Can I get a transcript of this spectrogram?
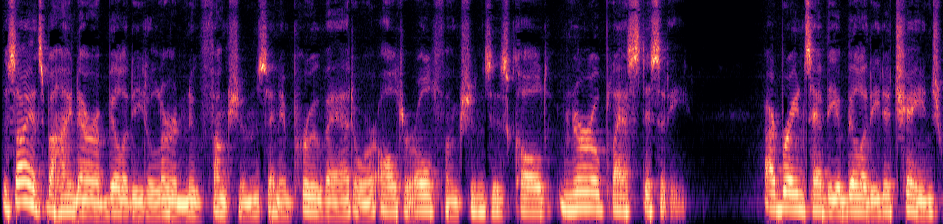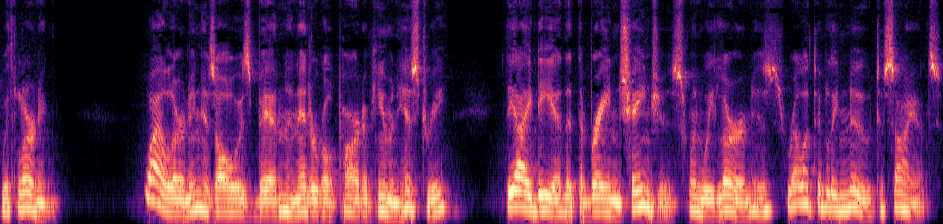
The science behind our ability to learn new functions and improve at or alter old functions is called neuroplasticity. Our brains have the ability to change with learning. While learning has always been an integral part of human history, the idea that the brain changes when we learn is relatively new to science.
